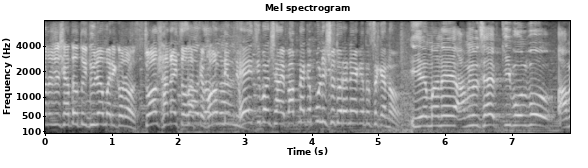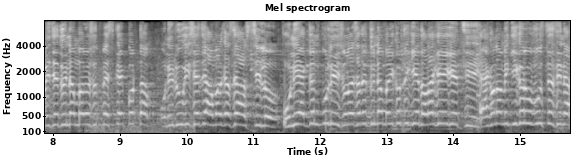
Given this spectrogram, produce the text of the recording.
মানুষের সাথেও তুই দুই নাম্বারই করস। চল থানায় চল আজকে গরম ডিম এই জীবন সাহেব আপনাকে পুলিশে ধরে নিয়ে গেছে কেন? ইয়ে মানে আমিনুল সাহেব কি বলব? আমি যে দুই নাম্বার ওষুধ প্রেসক্রাইব করতাম উনি রুগী সেজে আমার কাছে আসছিল। উনি একজন পুলিশ ওনার সাথে দুই নাম্বারই করতে গিয়ে ধরা খেয়ে গেছি। এখন আমি কি করব বুঝতেছি না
